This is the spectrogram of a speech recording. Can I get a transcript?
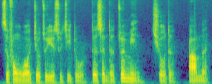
是奉我救主耶稣基督得胜的尊名求的，阿门。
